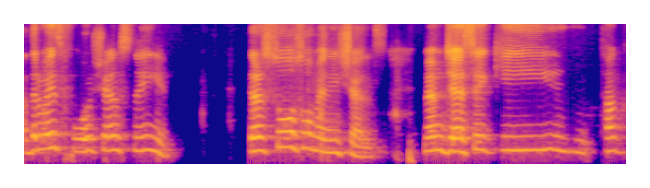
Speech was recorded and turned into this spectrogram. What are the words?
otherwise four shells नहीं है. There are so so many shells ma'am जैसे कि थक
